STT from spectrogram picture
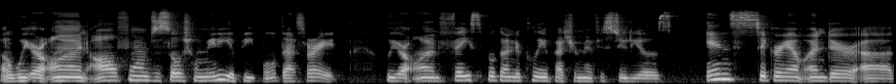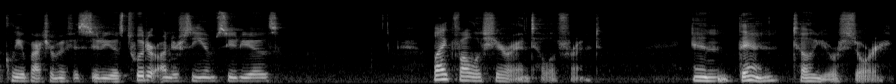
Uh, we are on all forms of social media, people. That's right. We are on Facebook under Cleopatra Memphis Studios, Instagram under uh, Cleopatra Memphis Studios, Twitter under CM Studios. Like, follow, share, and tell a friend and then tell your story.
